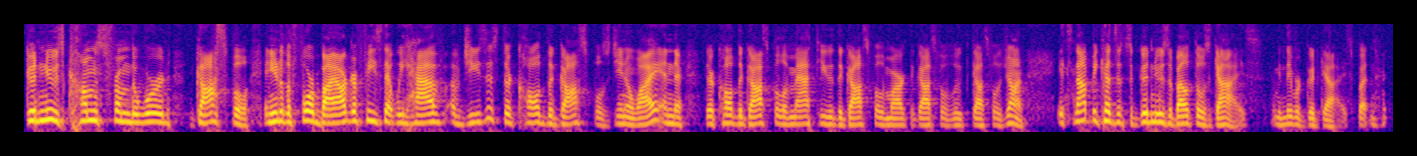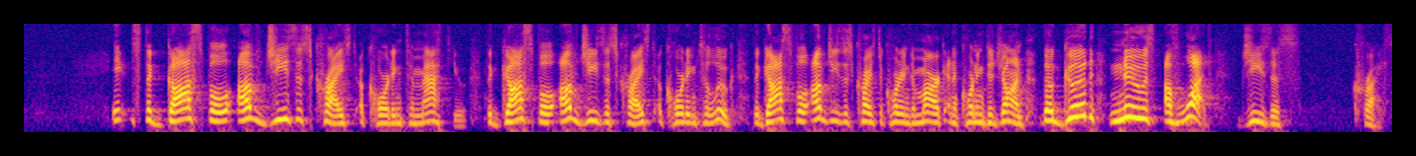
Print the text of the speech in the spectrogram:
Good news comes from the word gospel. And you know the four biographies that we have of Jesus? They're called the Gospels. Do you know why? And they're, they're called the Gospel of Matthew, the Gospel of Mark, the Gospel of Luke, the Gospel of John. It's not because it's a good news about those guys. I mean, they were good guys, but It's the gospel of Jesus Christ according to Matthew, the gospel of Jesus Christ according to Luke, the gospel of Jesus Christ according to Mark and according to John. The good news of what? Jesus Christ.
